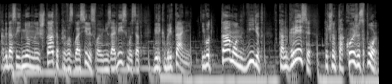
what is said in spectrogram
когда Соединенные Штаты провозгласили свою независимость от Великобритании. И вот там он видит в Конгрессе точно такой же спор.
